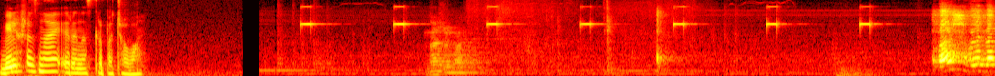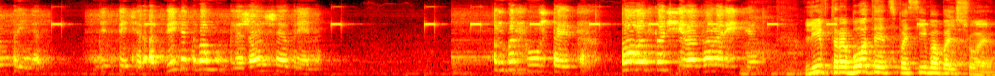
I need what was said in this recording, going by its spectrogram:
Більше знає Ірина Скрипачова. Нажимай. Ваш вызов принят. Диспетчер ответит вам в ближайшее время. Служба слушает. Что у вас случилось? Говорите. Лифт работает, спасибо большое.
